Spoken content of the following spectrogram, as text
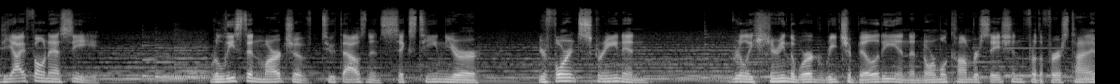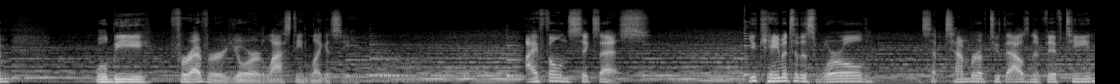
The iPhone SE, released in March of 2016, your your 4-inch screen and really hearing the word reachability in a normal conversation for the first time will be forever your lasting legacy. iPhone 6s. You came into this world in September of 2015.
